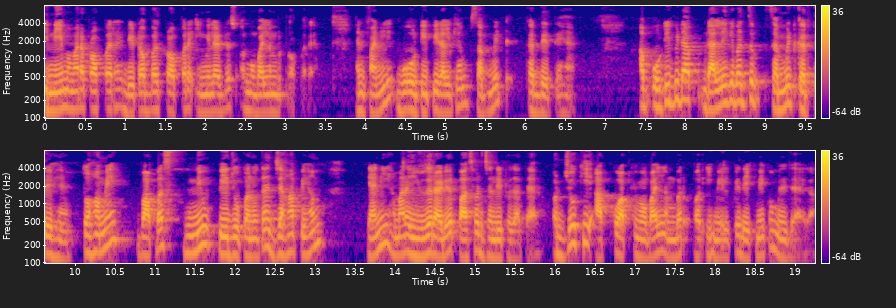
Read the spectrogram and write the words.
कि नेम हमारा प्रॉपर है डेट ऑफ़ बर्थ प्रॉपर है ईमेल एड्रेस और मोबाइल नंबर प्रॉपर है। एंड फाइनली वो ओ टी पी डाल के हम सबमिट कर देते हैं। अब ओ टी पी डालने के बाद जब सबमिट करते हैं तो हमें वापस न्यू पेज ओपन होता है, जहाँ पे हम यानी हमारा यूज़र आईडी और पासवर्ड जनरेट हो जाता है और जो कि आपको आपके मोबाइल नंबर और ईमेल पे देखने को मिल जाएगा।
